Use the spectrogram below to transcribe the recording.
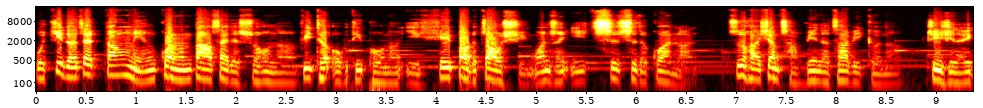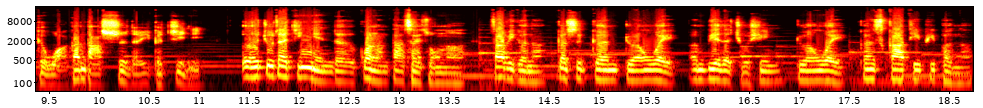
我记得在当年灌篮大赛的时候呢，Vito Otipo 呢以黑豹的造型完成一次次的灌篮，之后还向场边的扎比格呢进行了一个瓦干达式的一个敬礼。而就在今年的灌篮大赛中呢，扎比格呢更是跟 Dwyane Wade NBA 的球星 Dwyane Wade 跟 Scottie Pippen 呢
